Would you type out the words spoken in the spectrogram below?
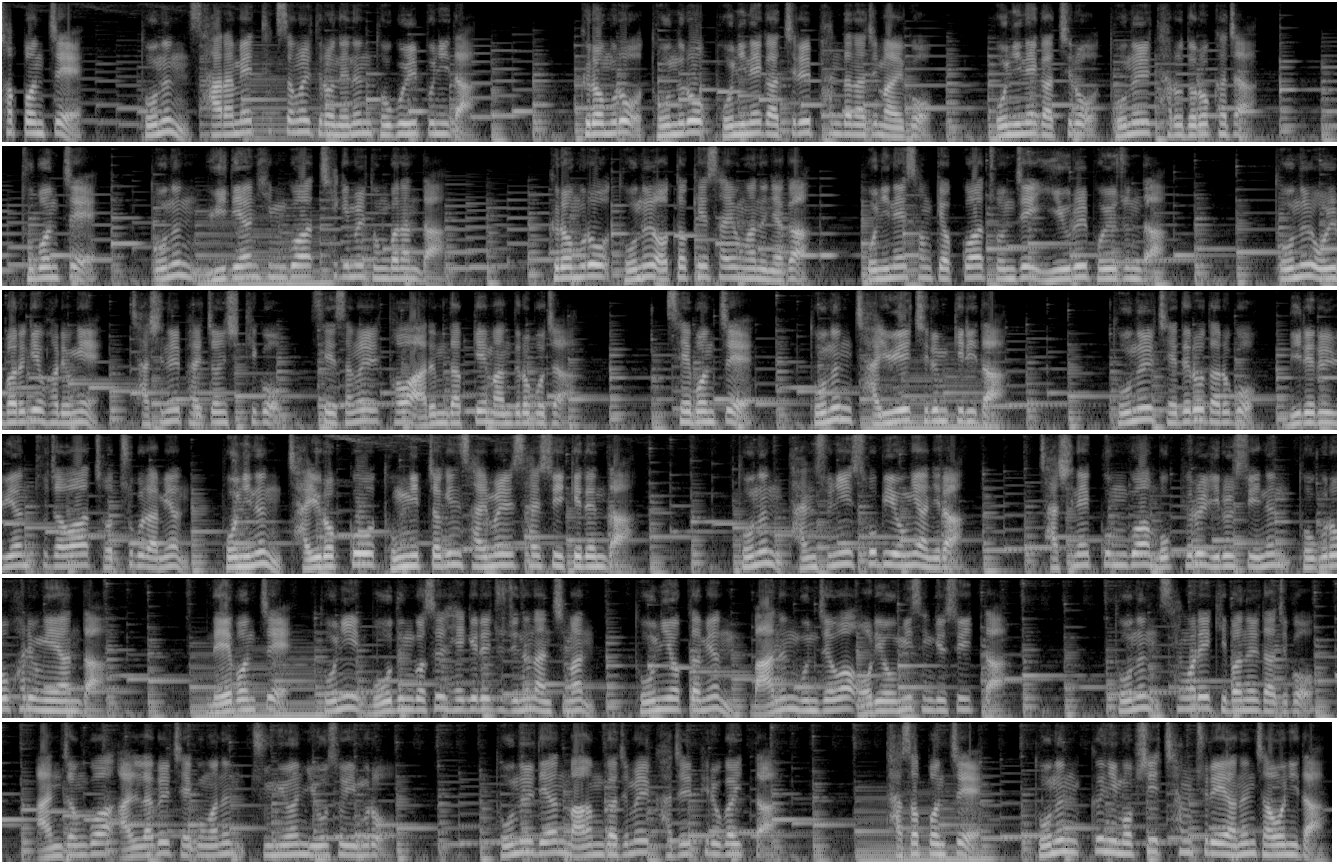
첫 번째, 돈은 사람의 특성을 드러내는 도구일 뿐이다. 그러므로 돈으로 본인의 가치를 판단하지 말고 본인의 가치로 돈을 다루도록 하자. 두 번째, 돈은 위대한 힘과 책임을 동반한다. 그러므로 돈을 어떻게 사용하느냐가 본인의 성격과 존재 이유를 보여준다. 돈을 올바르게 활용해 자신을 발전시키고 세상을 더 아름답게 만들어 보자. 세 번째, 돈은 자유의 지름길이다. 돈을 제대로 다루고 미래를 위한 투자와 저축을 하면 본인은 자유롭고 독립적인 삶을 살 수 있게 된다. 돈은 단순히 소비용이 아니라 자신의 꿈과 목표를 이룰 수 있는 도구로 활용해야 한다. 네 번째, 돈이 모든 것을 해결해 주지는 않지만 돈이 없다면 많은 문제와 어려움이 생길 수 있다. 돈은 생활의 기반을 다지고 안정과 안락을 제공하는 중요한 요소이므로 돈을 대한 마음가짐을 가질 필요가 있다. 다섯 번째, 돈은 끊임없이 창출해야 하는 자원이다.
